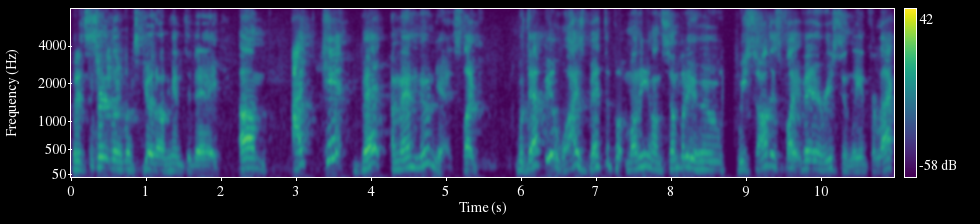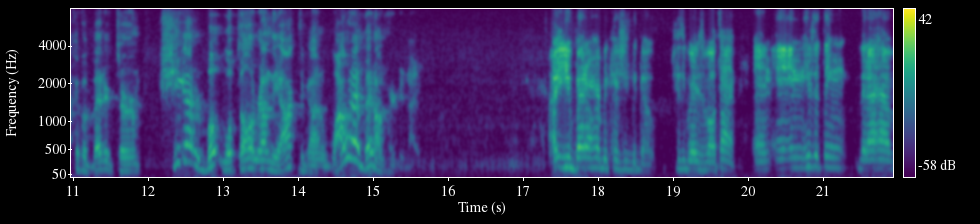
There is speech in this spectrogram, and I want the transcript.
but it certainly looks good on him today. Um, I can't bet Amanda Nunes. Like, would that be a wise bet to put money on somebody who we saw this fight very recently, and for lack of a better term, she got her butt whooped all around the octagon. Why would I bet on her tonight? You bet on her because she's the goat. She's the greatest of all time. And and, here's the thing that I have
